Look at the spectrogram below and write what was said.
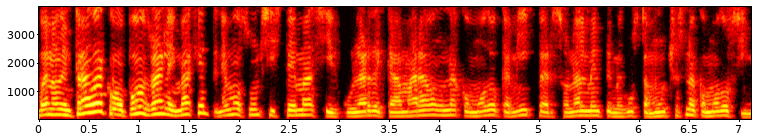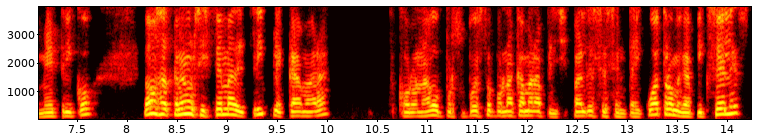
Bueno, de entrada, como podemos ver en la imagen, tenemos un sistema circular de cámara, un acomodo que a mí personalmente me gusta mucho, es un acomodo simétrico. Vamos a tener un sistema de triple cámara, coronado por supuesto por una cámara principal de 64 megapíxeles.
